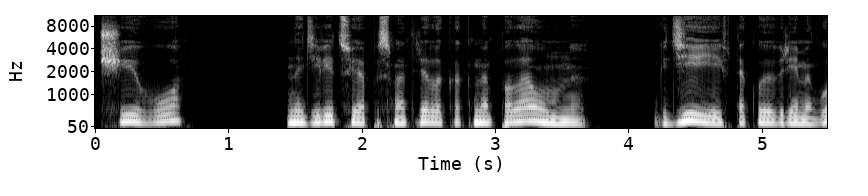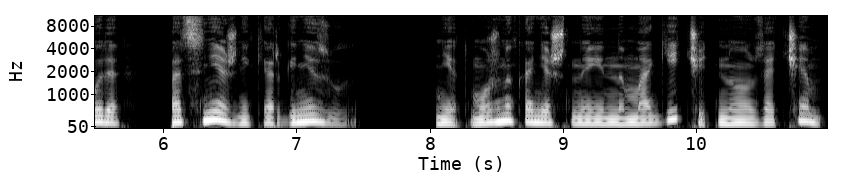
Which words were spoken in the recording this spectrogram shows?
«Чего?» На девицу я посмотрела как на полоумную. Где ей в такое время года подснежники организую? Нет, можно, конечно, и намагичить, но зачем?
